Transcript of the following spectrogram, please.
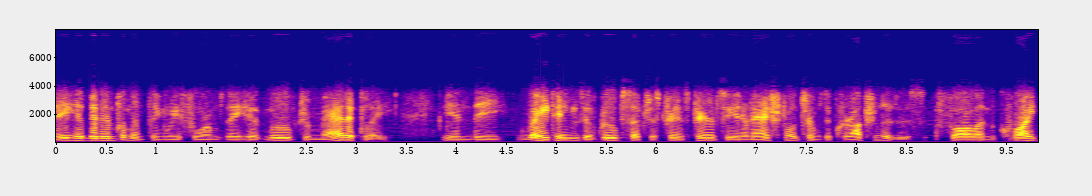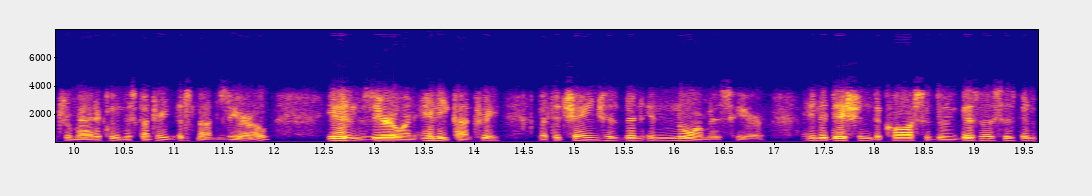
They have been implementing reforms. They have moved dramatically in the ratings of groups such as Transparency International in terms of corruption. It has fallen quite dramatically in this country. It's not zero. It isn't zero in any country, but the change has been enormous here. In addition, the cost of doing business has been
